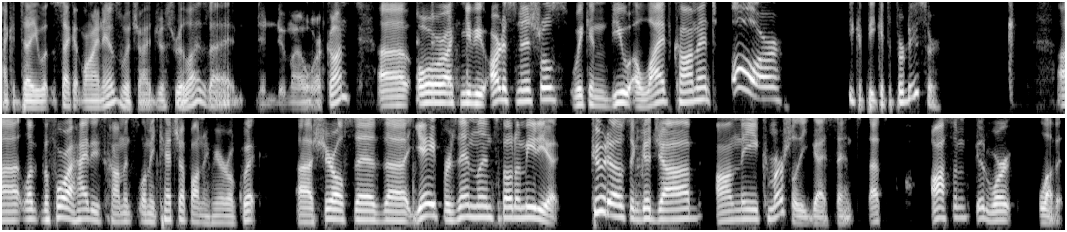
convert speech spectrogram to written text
I could tell you what the second line is, which I just realized I didn't do my homework on. Uh, or I can give you artist initials. We can view a live comment, or you could peek at the producer. Uh, let, before I hide these comments, let me catch up on him here real quick. Uh, Cheryl says, uh, "Yay for Zen Lens Photo Media! kudos and good job on the commercial you guys sent. That's awesome. Good work. Love it.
